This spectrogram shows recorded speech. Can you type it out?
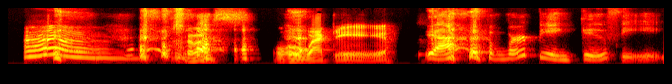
yeah. or wacky. Yeah, we're being goofy.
